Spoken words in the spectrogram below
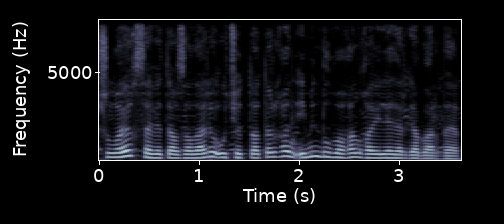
Шулай ук совет агзалары учетта торган имин булмаган гаиләләргә барды.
